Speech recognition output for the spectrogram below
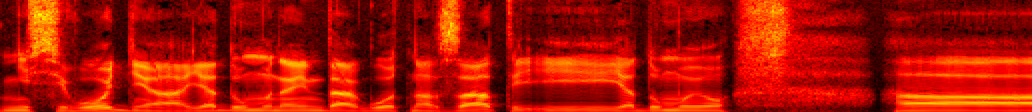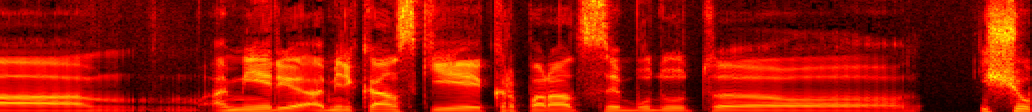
не сегодня, а я думаю, наверное, да, год назад. И я думаю, амери... американские корпорации будут э, еще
